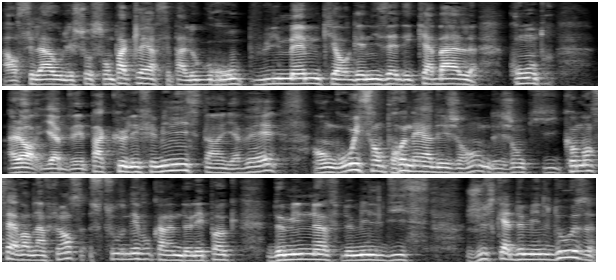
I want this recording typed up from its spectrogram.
alors c'est là où les choses sont pas claires. C'est pas le groupe lui-même qui organisait des cabales contre. Alors il y avait pas que les féministes. Hein. Il y avait, en gros, ils s'en prenaient à des gens, des gens qui commençaient à avoir de l'influence. Souvenez-vous quand même de l'époque 2009, 2010 jusqu'à 2012.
